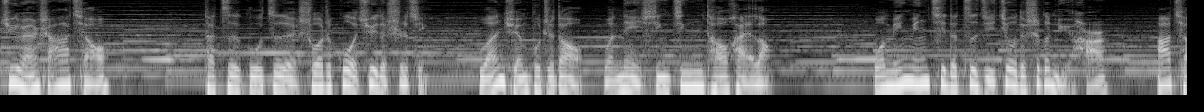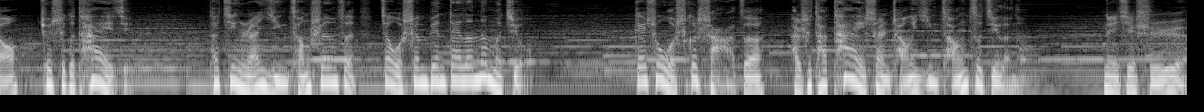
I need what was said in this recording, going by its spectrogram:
居然是阿乔。她自顾自说着过去的事情。完全不知道我内心惊涛骇浪。我明明记得自己救的是个女孩，阿乔却是个太监。他竟然隐藏身份，在我身边待了那么久。该说我是个傻子，还是他太擅长隐藏自己了呢？那些时日，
